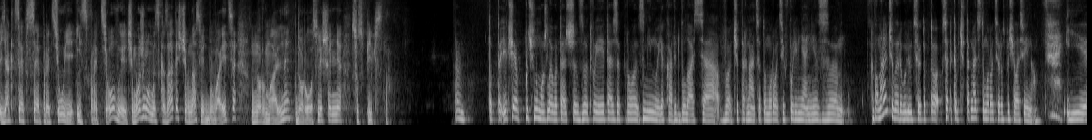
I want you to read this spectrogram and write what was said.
Як це все працює і спрацьовує? Чи можемо ми сказати, що в нас відбувається нормальне дорослішання суспільства? Тобто, якщо я почну, можливо, теж з твоєї тези про зміну, яка відбулася в 2014 році в порівнянні з. Помаранчевою революцією, тобто, все-таки в 2014 році розпочалась війна, і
